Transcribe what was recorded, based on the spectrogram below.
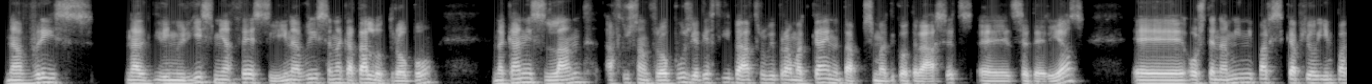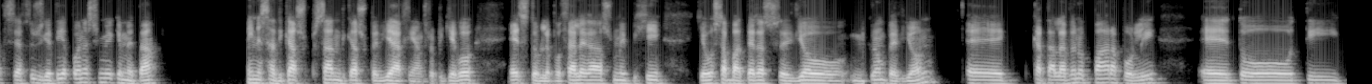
να βρεις, να δημιουργήσεις μια θέση ή να βρεις ένα κατάλληλο τρόπο να κάνεις land αυτούς τους ανθρώπους, γιατί αυτοί οι άνθρωποι πραγματικά είναι τα σημαντικότερα assets ε, της εταιρείας, ε, ώστε να μην υπάρξει κάποιο impact σε αυτούς, γιατί από ένα σημείο και μετά είναι σαν δικά σου, σαν δικά σου παιδιά αυτοί οι άνθρωποι. Και εγώ έτσι το βλέπω. Θα έλεγα, ας πούμε, π.χ. και εγώ σαν πατέρας σε δύο μικρών παιδιών, ε, καταλαβαίνω πάρα πολύ ε, το ότι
